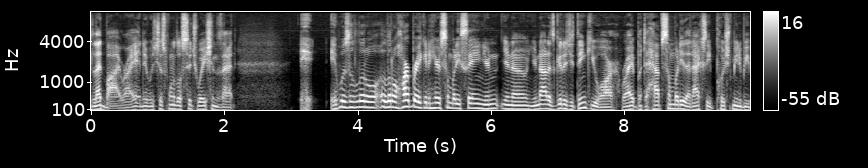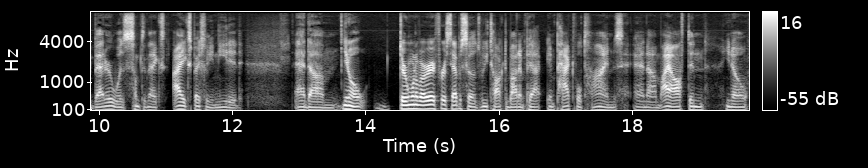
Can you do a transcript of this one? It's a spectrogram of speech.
led by, right? And it was just one of those situations that it it was a little a little heartbreaking to hear somebody saying you're you know you're not as good as you think you are, right? But to have somebody that actually pushed me to be better was something that I especially needed. And um, you know, during one of our very first episodes, we talked about impact, impactful times, and um, I often, you know,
